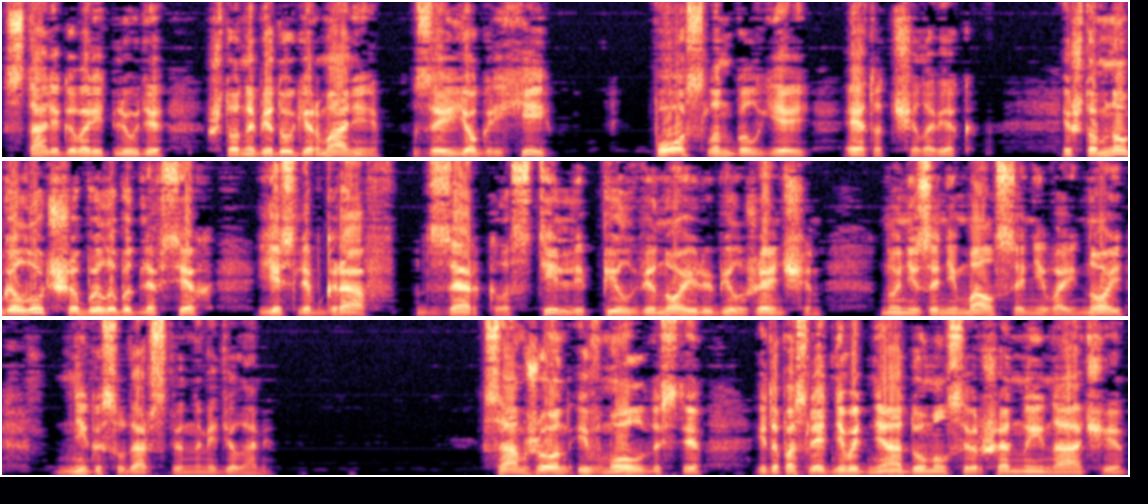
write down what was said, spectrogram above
стали говорить люди, что на беду Германии, за ее грехи, послан был ей этот человек, и что много лучше было бы для всех, если б граф Дзеркало Стилли пил вино и любил женщин, но не занимался ни войной, ни государственными делами. Сам же он и в молодости, и до последнего дня думал совершенно иначе,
